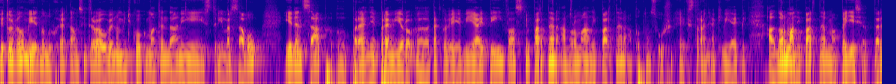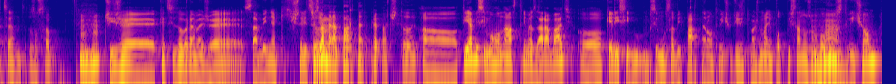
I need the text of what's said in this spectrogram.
Je to veľmi jednoduché, tam si treba uvedomiť, koľko má ten daný streamer subov. Jeden sub pre nepremier, tak to je VIP vlastne partner a normálny partner a potom sú už extra nejaký VIP. Ale normálny partner má 50% zo subu. Uh-huh. Čiže keď si zoberieme, že sa by nejakých 40... Čo znamená partner? Prepač. To je... uh, ty, aby si mohol na streame zarábať, uh, kedy si, si musel byť partnerom Twitchu. Čiže ty máš normálne podpísanú zmluvu uh-huh. s Twitchom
